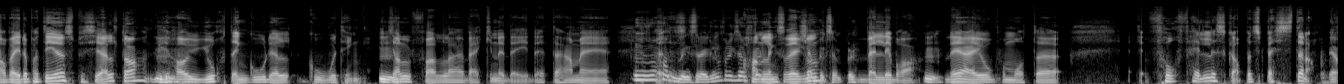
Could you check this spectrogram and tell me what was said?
Arbeiderpartiet spesielt, da, de Mm. har jo gjort en god del gode ting. Iallfall uh, back in the day. Dette her med Sånn Handlingsregelen, for eksempel. handlingsregelen. Kjempeeksempel. Veldig bra. Mm. Det er jo på en måte for fellesskapets beste, da. Ja.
